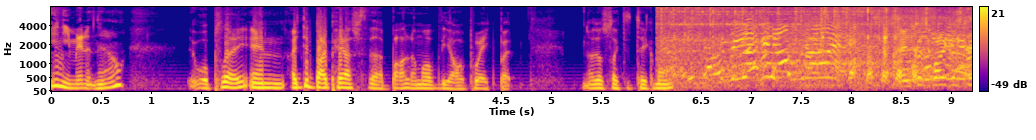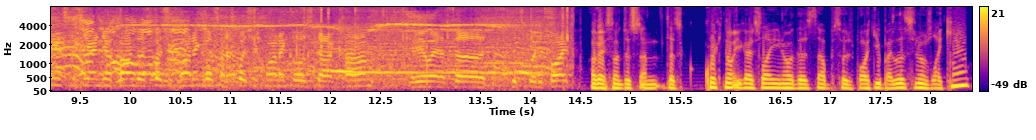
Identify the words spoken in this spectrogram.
Any minute now, it will play. And I did bypass the bottom of the outbreak, but I'd just like to take a moment. Hey, Chronicles fans, this is Daniel Condo, Special Chronicles on specialchronicles.com. Here we have the Disability Okay, so just um, just a quick note, you guys, to let you know this episode is brought to you by listeners like you,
